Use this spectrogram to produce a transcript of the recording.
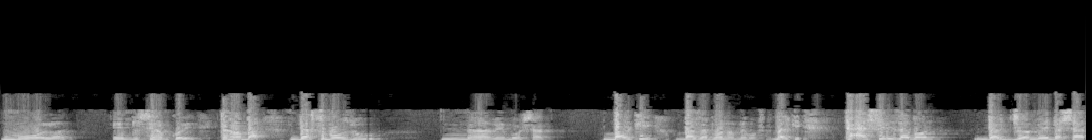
موالات این دوستی همکاری تنها با دست بازو نمی باشد بلکه به زبان هم نباشد بلکه تأثیر زبان در جامعه بشر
